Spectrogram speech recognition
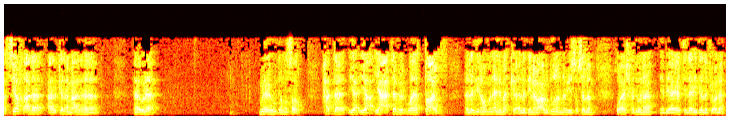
السياق على على الكلام على هؤلاء من اليهود والنصارى. حتى يعتبر ويتعظ الذين هم من أهل مكة الذين يعارضون النبي صلى الله عليه وسلم ويجحدون بآيات الله جل في علاه.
